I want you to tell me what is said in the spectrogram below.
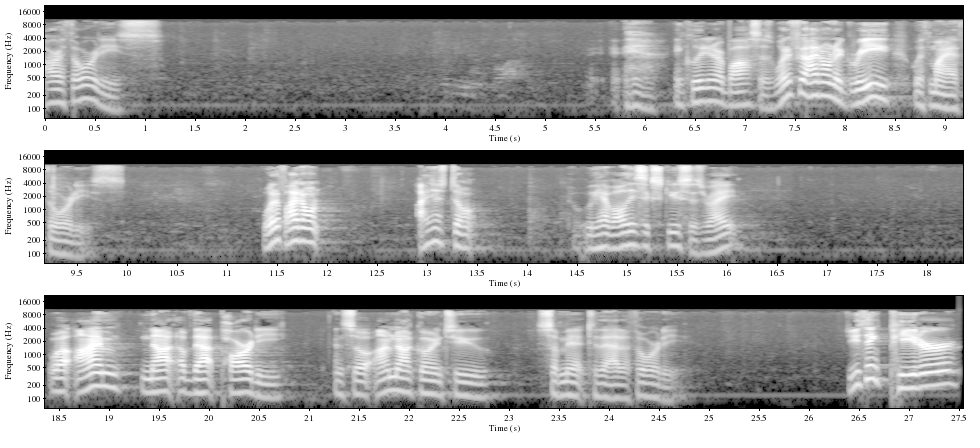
our authorities. Including our bosses. What if I don't agree with my authorities? What if I don't, I just don't, we have all these excuses, right? Well, I'm not of that party, and so I'm not going to submit to that authority. Do you think Peter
